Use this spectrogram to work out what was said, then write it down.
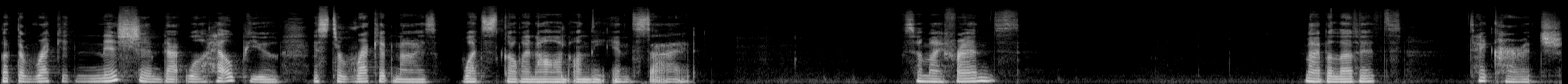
but the recognition that will help you is to recognize what's going on on the inside. So, my friends, my beloveds, take courage.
